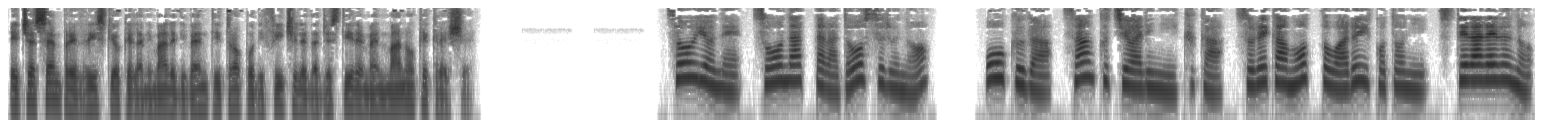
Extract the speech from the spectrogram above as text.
E c'è sempre il rischio che l'animale diventi troppo difficile da gestire man mano che cresce. そうよね、そうなったらどうするの？多くがサンクチュアリに行くか、それかもっと悪いことに捨てられるの。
